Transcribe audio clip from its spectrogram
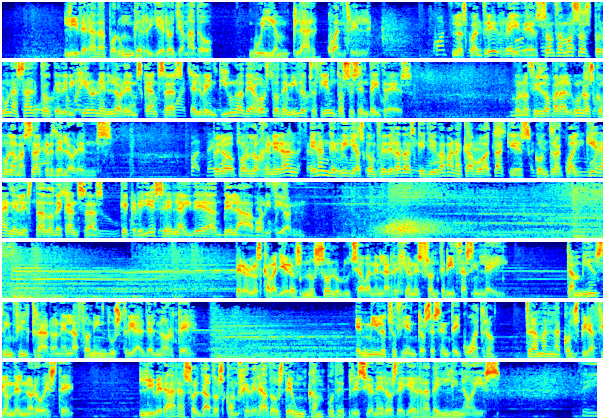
liderada por un guerrillero llamado William Clark Quantrill. Los Quantrill Raiders son famosos por un asalto que dirigieron en Lawrence, Kansas, el 21 de agosto de 1863. Conocido para algunos como la masacre de Lawrence. Pero por lo general eran guerrillas confederadas que llevaban a cabo ataques contra cualquiera en el estado de Kansas que creyese en la idea de la abolición. Pero los caballeros no solo luchaban en las regiones fronterizas sin ley, también se infiltraron en la zona industrial del norte. En 1864, traman la conspiración del noroeste. Liberar a soldados confederados de un campo de prisioneros de guerra de Illinois.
